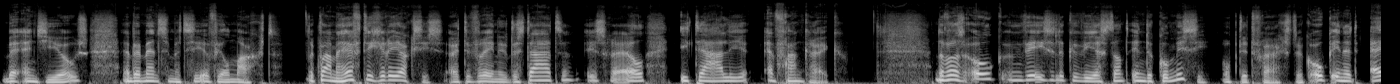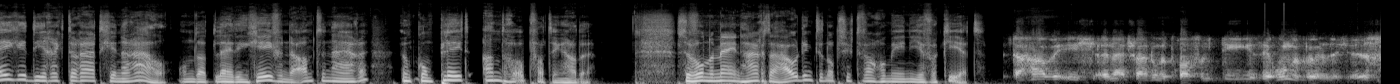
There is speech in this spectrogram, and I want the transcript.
bij NGO's en bij mensen met zeer veel macht. Er kwamen heftige reacties uit de Verenigde Staten, Israël, Italië en Frankrijk. Er was ook een wezenlijke weerstand in de commissie op dit vraagstuk, ook in het eigen directoraat-generaal, omdat leidinggevende ambtenaren een compleet andere opvatting hadden. Ze vonden mijn harde houding ten opzichte van Roemenië verkeerd. Da habe ich eine Entscheidung getroffen, die sehr ungewöhnlich ist.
